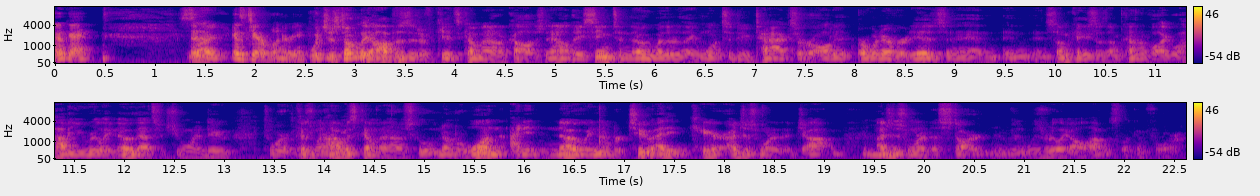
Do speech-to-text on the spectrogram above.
okay. So Right. it was a terrible interview. Which is totally opposite of kids coming out of college now. They seem to know whether they want to do tax or audit or whatever it is. And in, in some cases, I'm kind of like, well, how do you really know that's what you want to do to work? Because when I was coming out of school, number one, I didn't know. And number two, I didn't care. I just wanted a job. Mm-hmm. I just wanted to start. It was, was really all I was looking for.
